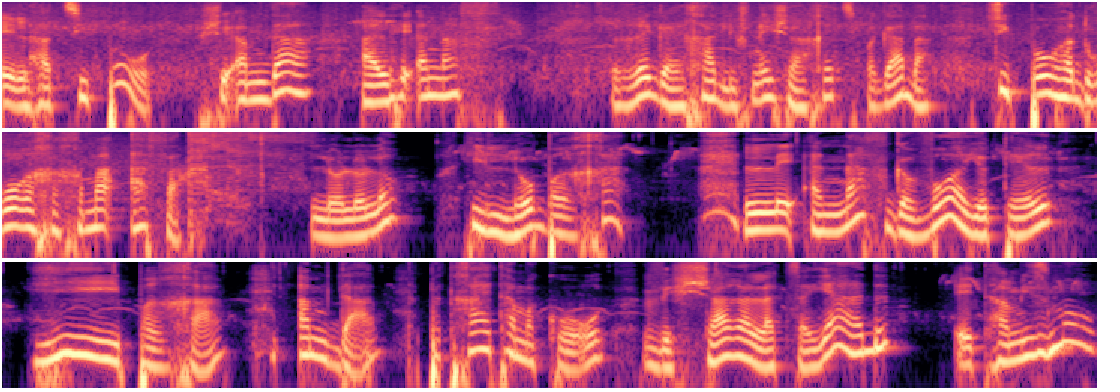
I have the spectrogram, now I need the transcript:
אל הציפור שעמדה על הענף. רגע אחד לפני שהחץ פגע בה, ציפור הדרור החכמה עפה. לא, לא, לא, היא לא ברחה. לענף גבוה יותר היא פרחה, עמדה, פתחה את המקור ושרה לצייד את המזמור.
